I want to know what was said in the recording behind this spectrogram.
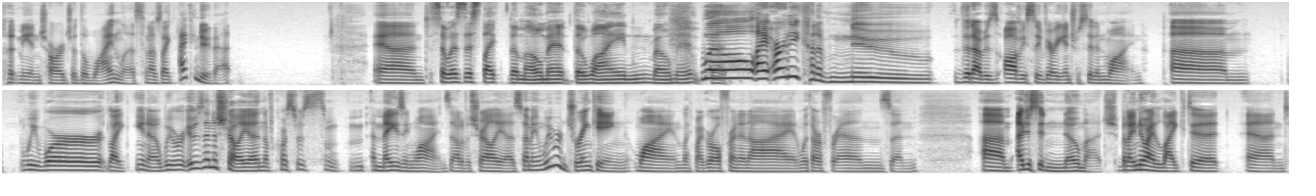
put me in charge of the wine list, and I was like, I can do that. And So was this like the moment, the wine moment? that- well, I already kind of knew that I was obviously very interested in wine. Um, we were like, you know, we were. It was in Australia, and of course, there's some amazing wines out of Australia. So I mean, we were drinking wine, like my girlfriend and I, and with our friends, and um, I just didn't know much, but I knew I liked it, and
